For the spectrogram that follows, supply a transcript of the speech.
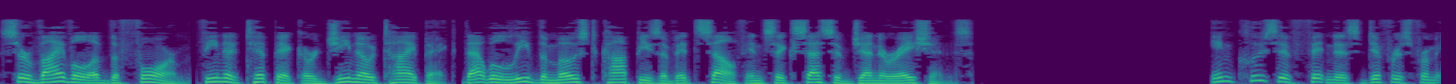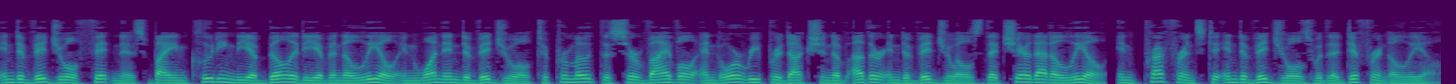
survival of the form phenotypic or genotypic that will leave the most copies of itself in successive generations. Inclusive fitness differs from individual fitness by including the ability of an allele in one individual to promote the survival and or reproduction of other individuals that share that allele, in preference to individuals with a different allele.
